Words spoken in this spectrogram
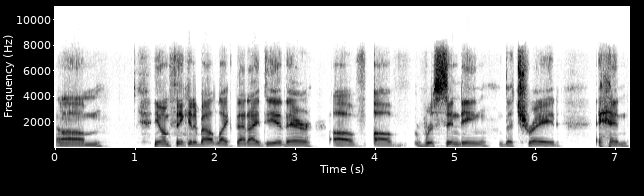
Um, you know, I'm thinking about like that idea there of of rescinding the trade, and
